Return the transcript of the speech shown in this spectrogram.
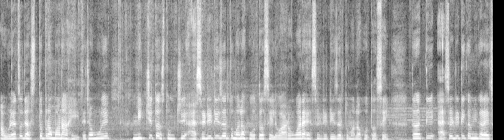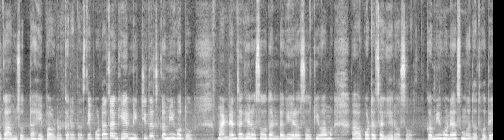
आवळ्याचं जास्त प्रमाण आहे. त्याच्यामुळे निश्चितच तुमची ॲसिडिटी जर तुम्हाला होत असेल वारंवार ॲसिडिटी जर तुम्हाला होत असेल तर ती ॲसिडिटी कमी करायचं कामसुद्धा हे पावडर करत असते. पोटाचा घेर निश्चितच कमी होतो. मांड्यांचा घेर असो दंडघेर असो किंवा म- पोटाचा घेर असो. कमी होण्यास मदत होते.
